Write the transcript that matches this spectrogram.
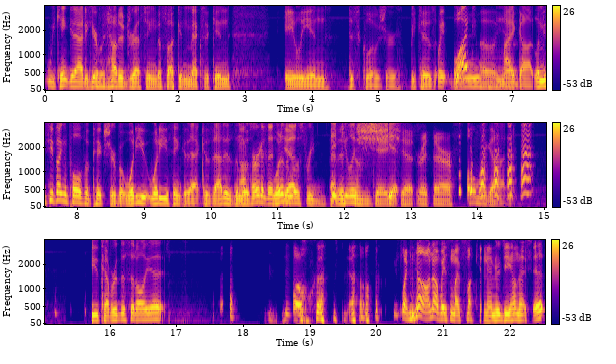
we can't get out of here without addressing the fucking Mexican alien disclosure because Wait, what? Oh, Oh, my yes. god! Let me see if I can pull up a picture. But what do you what do you think of that? Because that is the Not most heard of this one of the yet. most That is ridiculous some gay shit. shit right there. Oh my god! you covered this at all yet? No, no, He's like, no, I'm not wasting my fucking energy on that shit.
